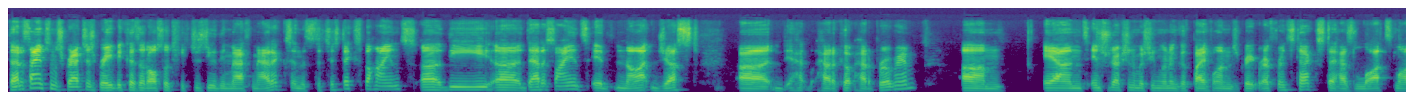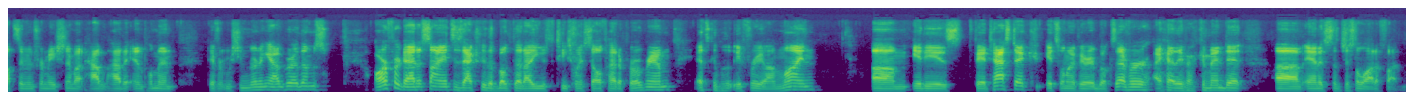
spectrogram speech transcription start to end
Data Science from Scratch is great because it also teaches you the mathematics and the statistics behind the data science. It's not just how to how to program. Um, and Introduction to Machine Learning with Python is a great reference text that has lots lots of information about how, how to implement different machine learning algorithms. R for Data Science is actually the book that I use to teach myself how to program. It's completely free online. Um, it is fantastic. It's one of my favorite books ever. I highly recommend it, um, and it's just a lot of fun.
